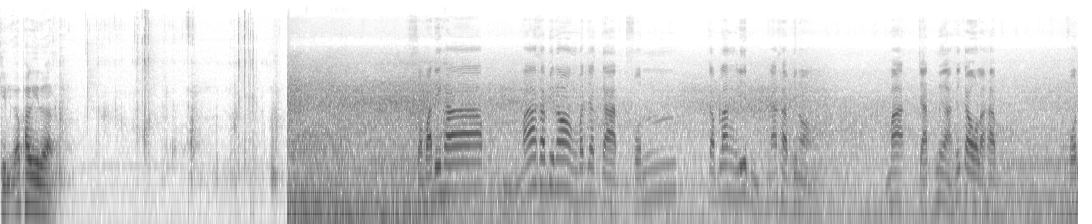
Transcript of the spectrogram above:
กินก็พักอีเดือนสวัสดีครับ มาครับพี่น้องบรรยากาศฝนกำลังลิ่นนะครับพี่น้อง มาจัดเนื้อคือเก่าล่ะครับ ฝน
